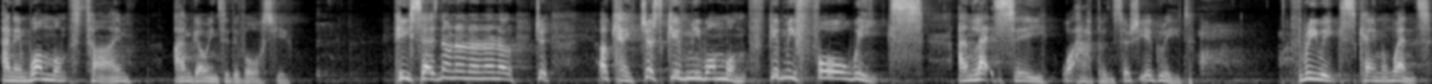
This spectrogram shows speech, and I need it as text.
And in one month's time, I'm going to divorce you. He says, No, no, no, no, no. Just, okay, just give me one month. Give me four weeks and let's see what happens. So she agreed. Three weeks came and went.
